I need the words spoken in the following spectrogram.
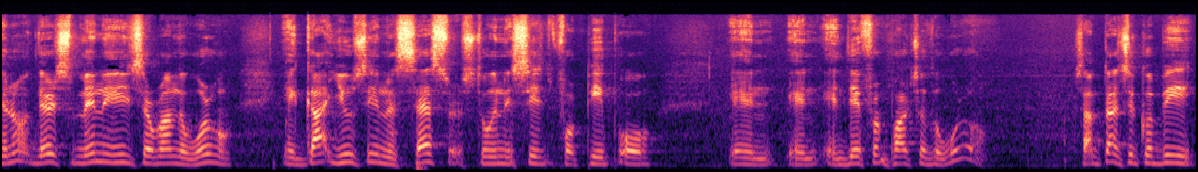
You know, there's many needs around the world, and God using intercessors to intercede for people in, in, in different parts of the world. Sometimes it could be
